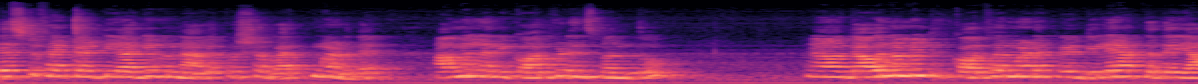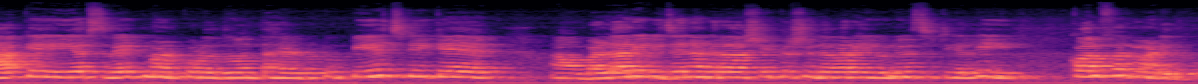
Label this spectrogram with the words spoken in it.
ಗೆಸ್ಟ್ ಫ್ಯಾಕಲ್ಟಿ ಆಗಿ ಒಂದು ನಾಲ್ಕು ವರ್ಷ ವರ್ಕ್ ಮಾಡಿದೆ. ಆಮೇಲೆ ನನಗೆ ಕಾನ್ಫಿಡೆನ್ಸ್ ಬಂತು. ಗವರ್ನಮೆಂಟ್ ಕಾಲ್ಫರ್ ಮಾಡೋಕ್ಕೆ ಡಿಲೇ ಆಗ್ತದೆ. ಯಾಕೆ ಇಯರ್ಸ್ ವೇಟ್ ಮಾಡ್ಕೊಳ್ಳೋದು ಅಂತ ಹೇಳ್ಬಿಟ್ಟು ಪಿ ಎಚ್ ಡಿಗೆ ಬಳ್ಳಾರಿ ವಿಜಯನಗರ ಶ್ರೀಕೃಷ್ಣದೇವರ ಯೂನಿವರ್ಸಿಟಿಯಲ್ಲಿ ಕಾಲ್ಫರ್ ಮಾಡಿದ್ರು.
